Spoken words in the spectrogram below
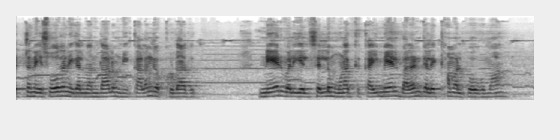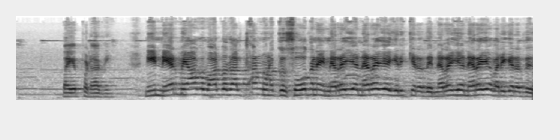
எத்தனை சோதனைகள் வந்தாலும் நீ கலங்கக்கூடாது. நேர் வழியில் செல்லும் உனக்கு கைமேல் பலன் கிடைக்காமல் போகுமா? பயப்படாதே. நீ நேர்மையாக வாழ்வதால் தான் உனக்கு சோதனை நிறைய நிறைய இருக்கிறது நிறைய நிறைய வருகிறது.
